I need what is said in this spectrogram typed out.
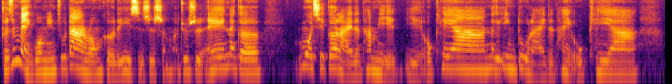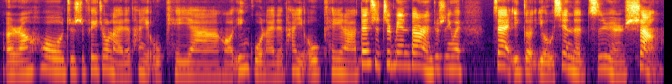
可是美国民族大融合的意思是什么？就是诶，那个墨西哥来的他们也也 OK 啊，那个印度来的他也 OK 呀，呃，然后就是非洲来的他也 OK 呀，好，英国来的他也 OK 啦。但是这边当然就是因为。在一个有限的资源上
